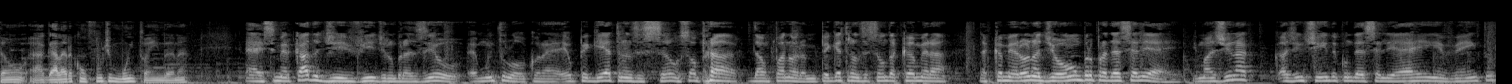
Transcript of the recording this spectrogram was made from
Então a galera confunde muito ainda, né? É, esse mercado de vídeo no Brasil é muito louco, né? Eu peguei a transição, só pra dar um panorama, peguei a transição da câmera, da camerona de ombro para DSLR. Imagina a gente indo com DSLR em evento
